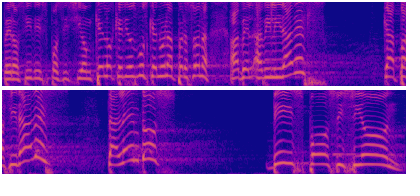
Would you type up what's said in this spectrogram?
pero sí disposición. ¿Qué es lo que Dios busca en una persona? Habilidades, capacidades, talentos, disposición.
